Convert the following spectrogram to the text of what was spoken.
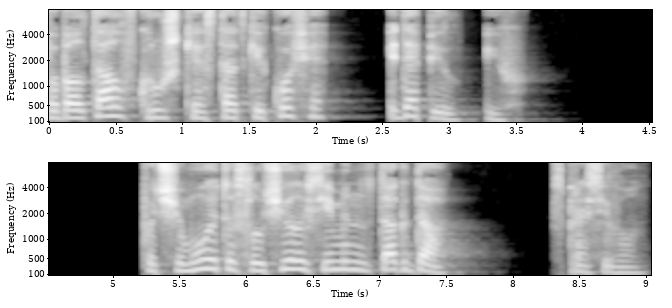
поболтал в кружке остатки кофе и допил их. «Почему это случилось именно тогда?» — спросил он.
